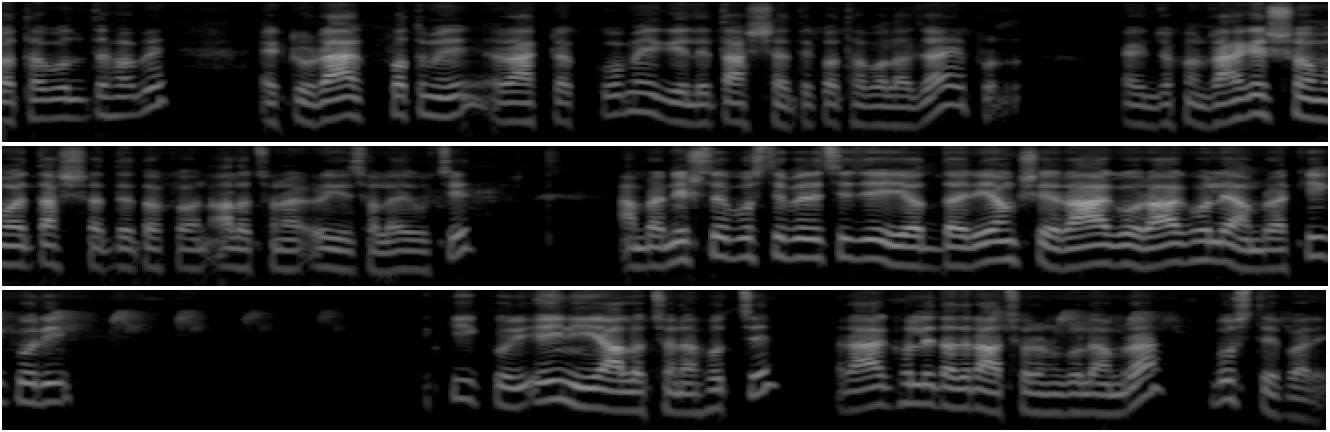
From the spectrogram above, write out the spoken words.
কথা বলতে হবে। একটু রাগ, প্রথমে রাগটা কমে গেলে তার সাথে কথা বলা যায়। যখন রাগের সময় তার সাথে তখন আলোচনা এড়িয়ে চলাই উচিত। আমরা নিশ্চয়ই বুঝতে পেরেছি যে এই অধ্যায়ের এই অংশে রাগ ও রাগ হলে আমরা কি করি? কি করি? এই নিয়ে আলোচনা হচ্ছে। রাগ হলে তাদের আচরণগুলো আমরা বুঝতে পারি।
